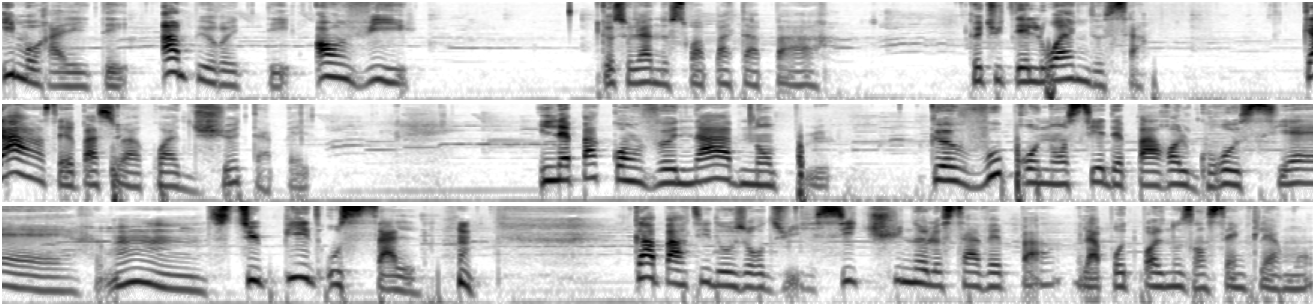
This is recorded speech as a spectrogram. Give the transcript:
immoralité, impureté, envie, que cela ne soit pas ta part, que tu t'éloignes de ça, car ce n'est pas ce à quoi Dieu t'appelle. Il n'est pas convenable non plus que vous prononciez des paroles grossières, hmm, stupides ou sales. Qu'à partir d'aujourd'hui, si tu ne le savais pas, l'apôtre Paul nous enseigne clairement,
